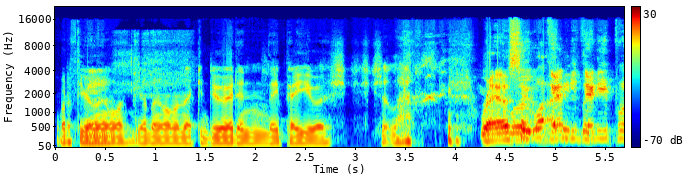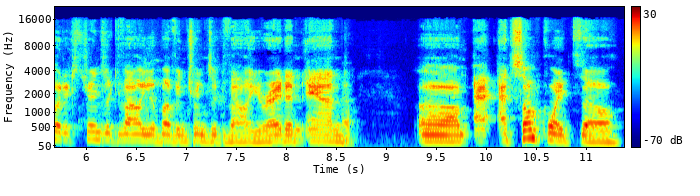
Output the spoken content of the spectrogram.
What if you're the only one? You're the only one that can do it, and they pay you a shitload. right. I well, say, well, then, I mean, then you put extrinsic value above intrinsic value, right? And and yeah. um, at, at some point, though,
